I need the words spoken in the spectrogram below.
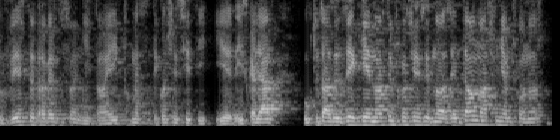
tu vês-te através do sonho, então é aí que tu começas a ter consciência de ti. E, e se calhar o que tu estás a dizer é que é nós temos consciência de nós, então nós sonhamos connosco.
